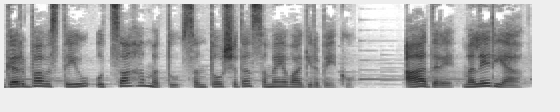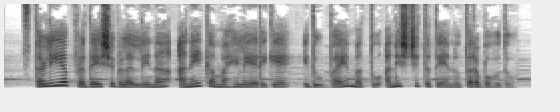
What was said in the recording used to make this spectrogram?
ಗರ್ಭಾವಸ್ಥೆಯು ಉತ್ಸಾಹ ಮತ್ತು ಸಂತೋಷದ ಸಮಯವಾಗಿರಬೇಕು. ಆದರೆ ಮಲೇರಿಯಾ ಸ್ಥಳೀಯ ಪ್ರದೇಶಗಳಲ್ಲಿನ ಅನೇಕ ಮಹಿಳೆಯರಿಗೆ ಇದು ಭಯ ಮತ್ತು ಅನಿಶ್ಚಿತತೆಯನ್ನು ತರಬಹುದು.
